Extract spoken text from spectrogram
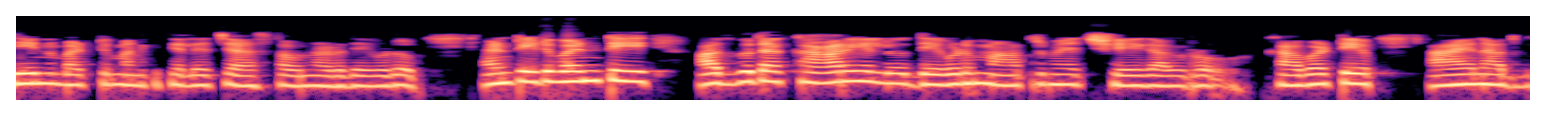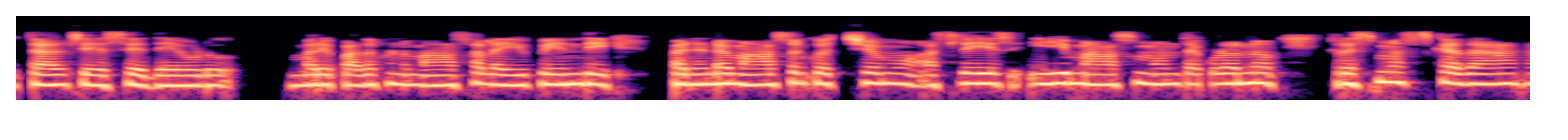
దీన్ని బట్టి మనకి తెలియచేస్తా ఉన్నాడు దేవుడు. అంటే ఇటువంటి అద్భుత కార్యాలు దేవుడు మాత్రమే చేయగలరు. కాబట్టి ఆయన అద్భుతాలు చేసే దేవుడు. మరి పదకొండు మాసాలు అయిపోయింది. పన్నెండో మాసంకి వచ్చాము అసలు ఈ- మాసం అంతా కూడాను క్రిస్మస్ కదా.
